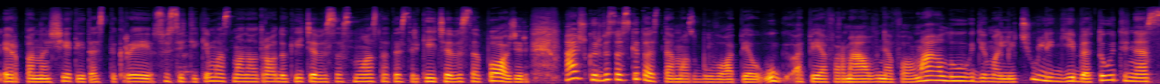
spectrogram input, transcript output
ir panašiai. Tai tas tikrai susitikimas man atrodo keičia visas nuostatas ir keičia visą požiūrį. Aišku ir visos kitos temos buvo apie apie formalų neformalų ugdymą lyčių lygybę tautines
